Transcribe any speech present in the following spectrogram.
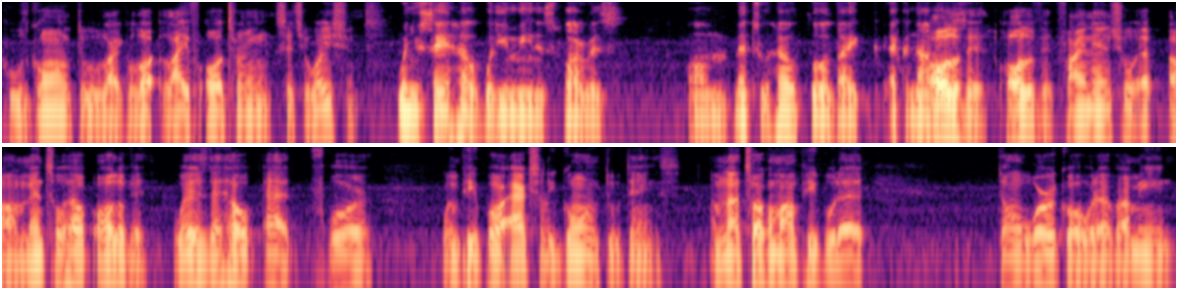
who's going through like life altering situations? When you say help, what do you mean as far as um mental health or like economic? All of it, all of it, financial, um, mental help, all of it. Where's the help at for when people are actually going through things? I'm not talking about people that don't work or whatever. I mean,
